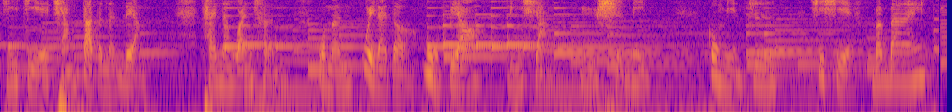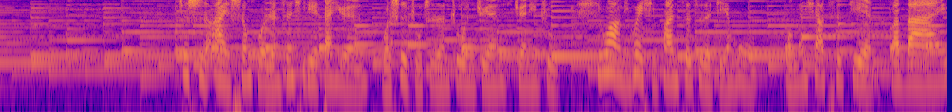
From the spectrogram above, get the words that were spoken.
集结强大的能量，才能完成我们未来的目标、理想与使命。共勉之，谢谢，拜拜。这是爱生活人生系列单元，我是主持人朱文娟，Jenny 朱，希望你会喜欢这次的节目，我们下次见，拜拜。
